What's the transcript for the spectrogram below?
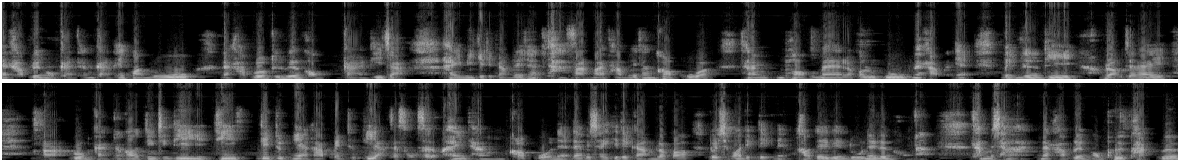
นะครับ เรื่องของการทั้งการให้ความรู้นะครับ รวมถึงเรื่องของการที่จะให้มีกิจกรรมได้สามารถทำได้ทั้งครอบครัว ทั้งคุณพ่อคุณแม่แล้วก็ลูกๆนะครับ อันเนี้ยเป็นเรื่องที่เราจะได้ร่วมกันแล้วก็จริง ๆ ที่ที่ที่จุดเนี้ยครับเป็นจุดที่อยากจะส่งเสริมให้ทางครอบครัวเนี่ยได้ไปใช้กิจกรรม แล้วก็โดยเฉพาะเด็กๆเนี่ยเขาได้เรียนรู้ในเรื่องของธรรมชาตินะครับ เรื่องของพืชผักเรื่อง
